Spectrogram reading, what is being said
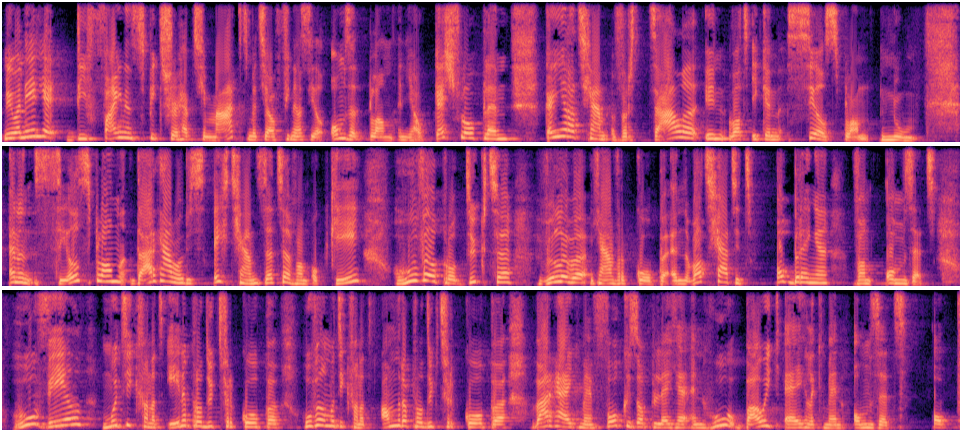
Nu, wanneer je die finance picture hebt gemaakt met jouw financieel omzetplan en jouw cashflowplan, kan je dat gaan vertalen in wat ik een salesplan noem. En een salesplan, daar gaan we dus echt gaan zetten van oké, hoeveel producten willen we gaan verkopen en wat gaat dit opbrengen van omzet. Hoeveel moet ik van het ene product verkopen? Hoeveel moet ik van het andere product verkopen? Waar ga ik mijn focus op leggen? En hoe bouw ik eigenlijk mijn omzet op?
